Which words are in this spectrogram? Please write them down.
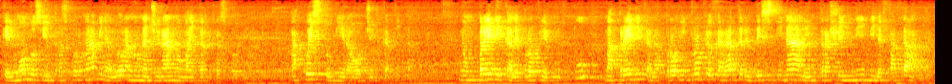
che il mondo sia intrasformabile, allora non agiranno mai per trasformarlo. A questo mira oggi il capitale. Non predica le proprie virtù, ma predica pro- il proprio carattere destinale, intrascendibile, fatale.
